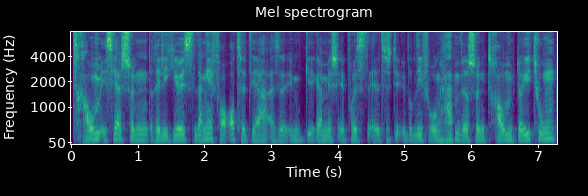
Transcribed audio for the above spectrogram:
Traum ist ja schon religiös lange verortet, ja. Also im Gilgamesch-Epos, älteste Überlieferung, haben wir schon Traumdeutung,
